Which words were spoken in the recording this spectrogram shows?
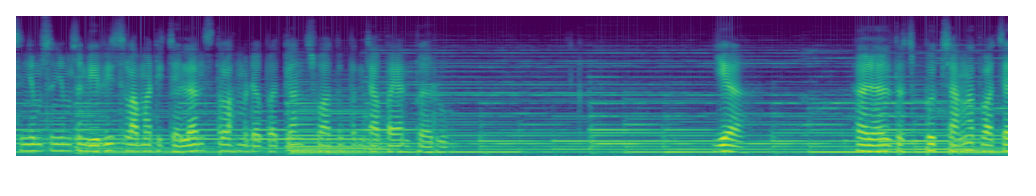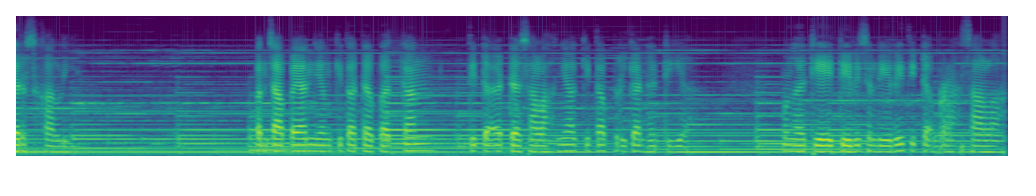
Senyum-senyum sendiri selama di jalan setelah mendapatkan suatu pencapaian baru. Ya, hal-hal tersebut sangat wajar sekali. Pencapaian yang kita dapatkan tidak ada salahnya kita berikan hadiah menghadiahi diri sendiri tidak pernah salah.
